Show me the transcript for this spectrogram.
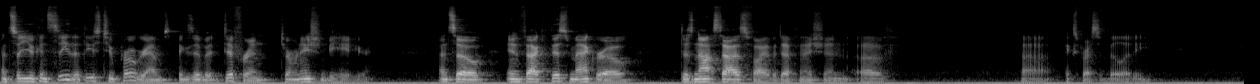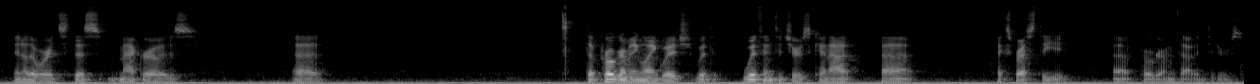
And so you can see that these two programs exhibit different termination behavior. And so, in fact, this macro does not satisfy the definition of uh, expressibility. In other words, this macro is uh, the programming language with, with integers cannot uh, express the uh, program without integers.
